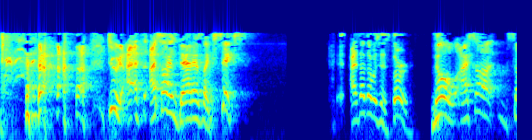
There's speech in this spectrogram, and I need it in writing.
Dude, I, I saw his dad has like six. I thought that was his third. No, I saw so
